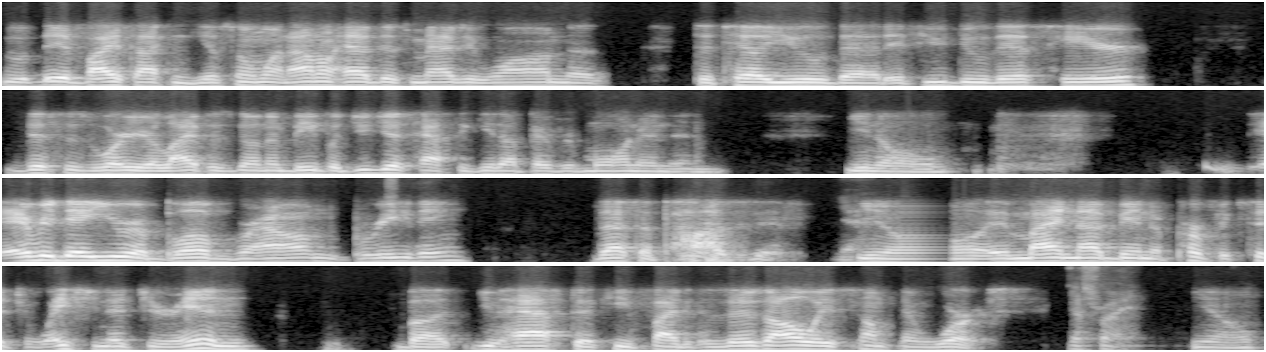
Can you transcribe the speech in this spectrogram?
the advice I can give someone. I don't have this magic wand to to tell you that if you do this here, this is where your life is going to be. But you just have to get up every morning and, you know, every day you're above ground breathing, that's a positive. Yeah. You know, it might not be in the perfect situation that you're in, but you have to keep fighting because there's always something worse. That's right. You know,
